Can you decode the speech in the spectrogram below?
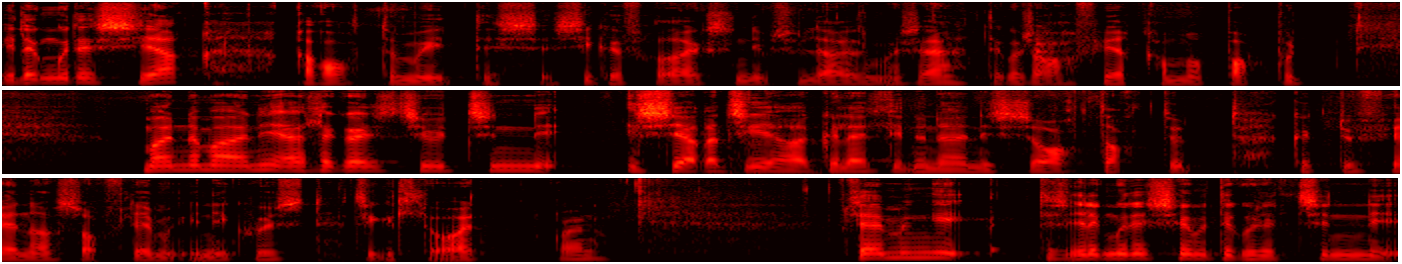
илангутассиақ qaqortumit tassa Sika Frederiksen ipsularismasa takusaqarfiiqqammerparput маанамаани аллагаатитсивитсинни иссиақатигера калааллинунаани сисоартартут каттуффианерсор флеминг иниквист тикиллуарат qana флеминги тас илангутассиами такусатсинни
